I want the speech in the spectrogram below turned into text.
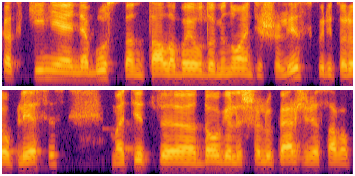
kad Kinija nebus ten ta labai jau dominuojanti šalis, kuri toliau plėsis. Matyt, daugelis šalių peržiūrė savo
